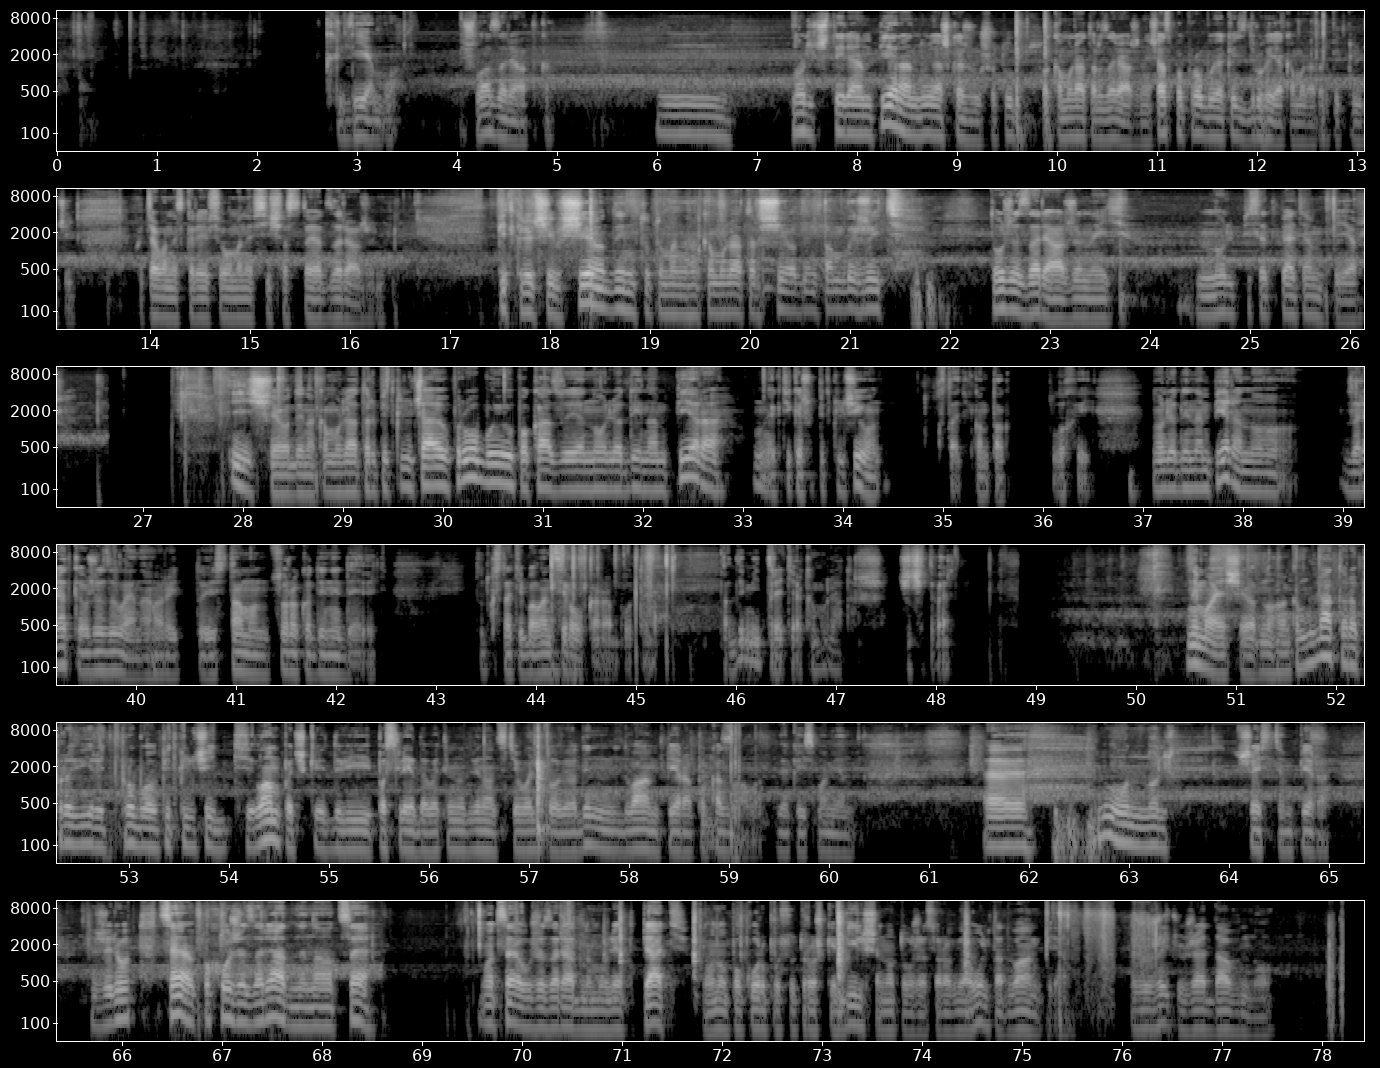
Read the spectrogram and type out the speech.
клему. Пішла зарядка. М, 0,4 ампера, ну я ж кажу, що тут акумулятор заряджений. Зараз спробую якийсь другий акумулятор підключити. Хоча вони, скоріше всього, у мене всі зараз стоять заряджені. Підключив ще один. Тут у мене акумулятор ще один там лежить. Теж заряджений. 0,55 ампер. І ще один акумулятор підключаю, пробую, показує 0,1 ампера. Ну, як тільки що підключив, он, кстати, контакт плохий. 0,1 ампера, но зарядка вже зелена горить. Тобто там он 41,9. Тут, кстати, балансировка работає. А де мій третій акумулятор ще? Чи четвертий? Немає ще одного акумулятора провірити. Пробував підключити лампочки дві последовательно 12 вольтові. 1-2 ампера показало в якийсь момент. Е, ну, он 0,6 ампера жрет. Це, похоже, зарядне на оце. Оце вже зарядному лет 5. Воно по корпусу трошки більше, але теж 42 вольта, 2 ампера. Жужить уже давно.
